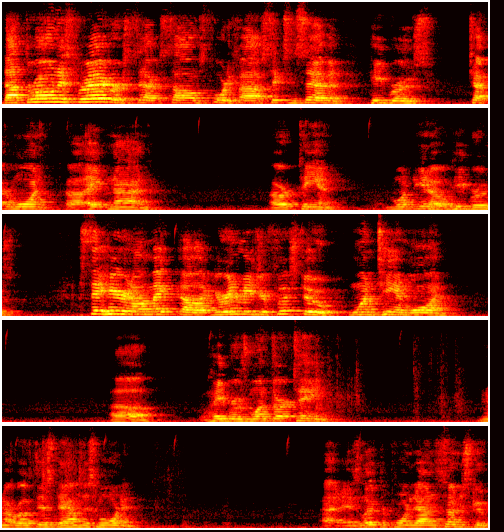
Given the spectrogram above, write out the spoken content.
Thy throne is forever. Psalms 45, 6 and 7. Hebrews chapter 1, uh, 8 and 9. Or 10. One, you know, Hebrews. Sit here and I'll make uh, your enemies your footstool. 110, 1. Uh, Hebrews 1.13. And I wrote this down this morning. Uh, as Luther pointed out in Sunday school.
